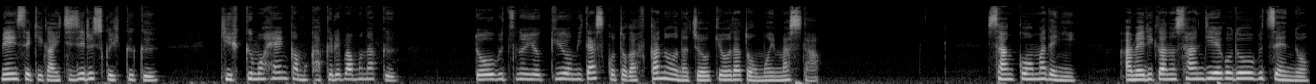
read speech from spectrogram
面積が著しく低く、起伏も変化も隠れ場もなく、動物の欲求を満たすことが不可能な状況だと思いました。参考までに、アメリカのサンディエゴ動物園の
